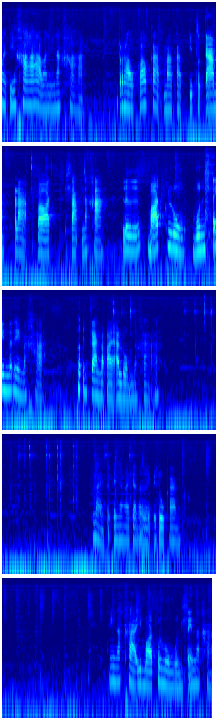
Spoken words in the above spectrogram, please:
วัสดีค่ะ วันนี้นะคะ เราก็กลับมากับกิจกรรมปราบบอสซับนะคะ หรือบอสคุณลุงวุ้นเส้นนั่นเองนะคะ เพื่อเป็นการระบายอารมณ์นะคะ ไหนจะเป็นยังไงกันเอ่ยไปดูกัน นี่นะคะอีบอสคุณลุงวุ้นเส้นนะคะ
